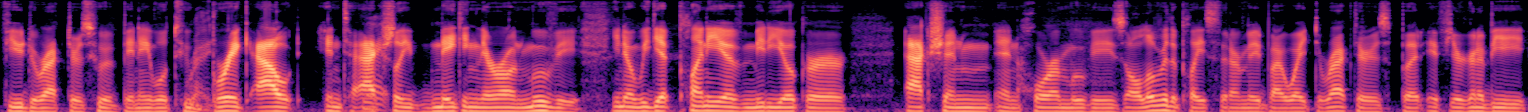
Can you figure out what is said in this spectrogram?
few directors who have been able to Right. break out into actually making their own movie. You know, we get plenty of mediocre action and horror movies all over the place that are made by white directors. But if you're going to be,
